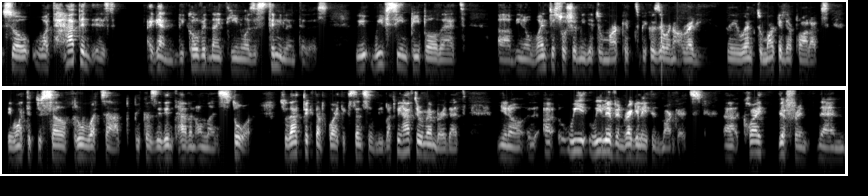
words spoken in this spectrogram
So, what happened is, again, the COVID 19 was a stimulant to this we, we've seen people that um, you know went to social media to market because they were not ready. They went to market their products. They wanted to sell through whatsapp because they didn't have an online store. So that picked up quite extensively. But we have to remember that you know uh, we we live in regulated markets uh, quite different than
